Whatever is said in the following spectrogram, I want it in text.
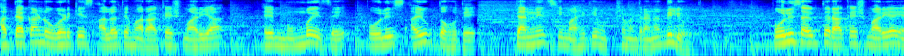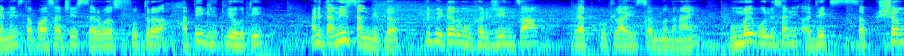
हत्याकांड उघडकीस आलं तेव्हा राकेश मारिया हे मुंबईचे पोलीस आयुक्त होते. त्यांनीच ही माहिती मुख्यमंत्र्यांना दिली होती. पोलीस आयुक्त राकेश मारिया यांनीच तपासाची सर्व सूत्र हाती घेतली होती आणि त्यांनीच सांगितलं की पीटर मुखर्जींचा यात कुठलाही संबंध नाही. मुंबई पोलिसांनी अधिक सक्षम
